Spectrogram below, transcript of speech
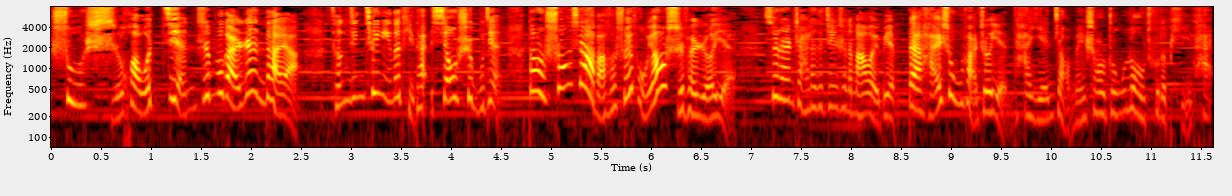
说实话，我简直不敢认她呀！曾经轻盈的体态消失不见，倒是双下巴和水桶腰十分惹眼。虽然扎了个精神的马尾辫，但还是无法遮掩她眼角眉梢中露出的疲态。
